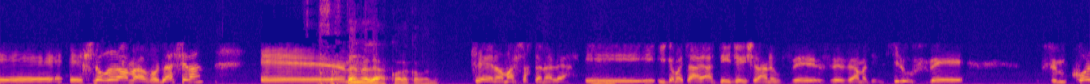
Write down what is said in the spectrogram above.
אה, אה, שנוררה מהעבודה שלה. אמ, סחטיין עליה, כל הכבוד. כן, ממש סחטן עליה. היא, גם הייתה הדי-ג'יי שלנו, ו- ו- זה היה מדהים. כאילו. וכל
